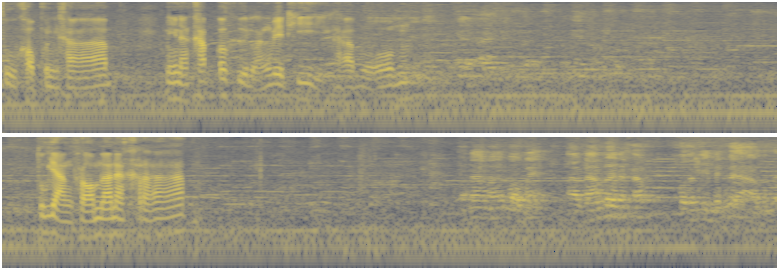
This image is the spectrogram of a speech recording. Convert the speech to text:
สู้ๆขอบคุณครับ นี่นะครับก็คือหลังเวทีครับผมทุกอย่างพร้อมแล้วนะครับหน้ามาบอกไหมอาบน้ำเลยนะครับ ปกติไม่เคยอาบใช่ไหม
